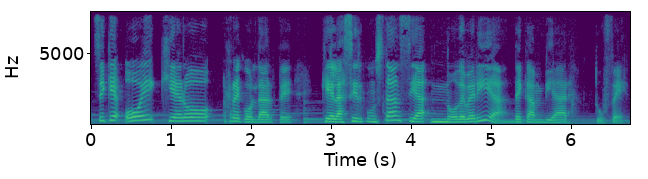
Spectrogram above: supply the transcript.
Así que hoy quiero recordarte que la circunstancia no debería de cambiar tu fe.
